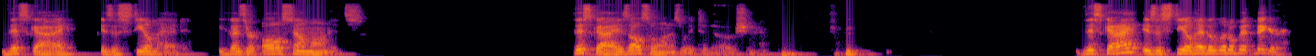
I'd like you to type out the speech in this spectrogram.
This guy is a steelhead. You guys are all salmonids. This guy is also on his way to the ocean. this guy is a steelhead a little bit bigger.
